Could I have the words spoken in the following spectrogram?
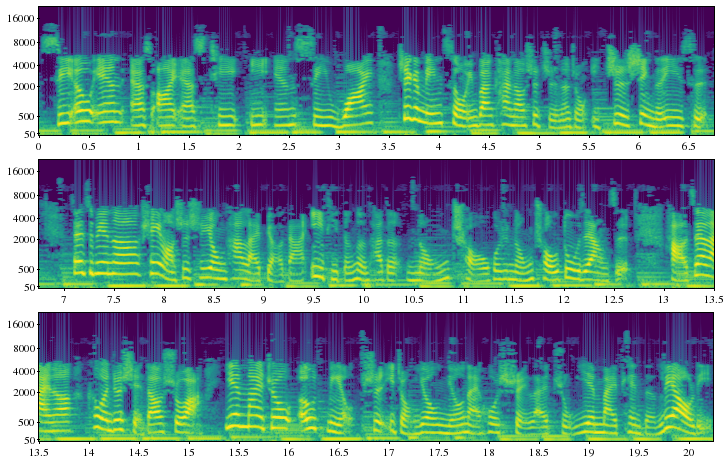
，c o n s i s t e n c y 这个名词，我们一般看到是指那种一致性的意思。在这边呢，Shane 老师是用它来表达液体等等它的浓稠或是浓稠度这样子。好，再来呢，课文就写到说啊，燕麦粥 oatmeal 是一种用牛奶或水来煮燕麦片的料理。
